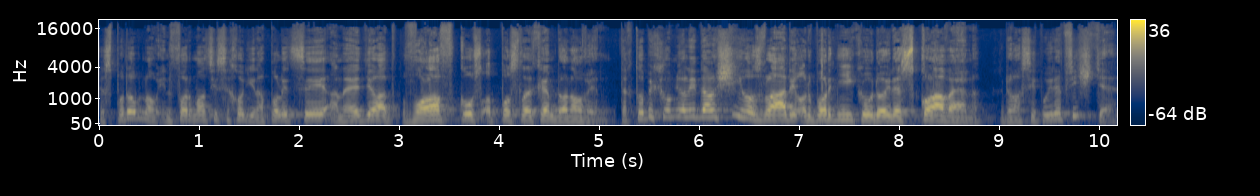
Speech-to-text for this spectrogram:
že s podobnou informací se chodí na policii a ne dělat volavku s odposlechem do novin. Tak to bychom měli dalšího z vlády od odborníků dojde z kola ven. Kdo asi půjde příště?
